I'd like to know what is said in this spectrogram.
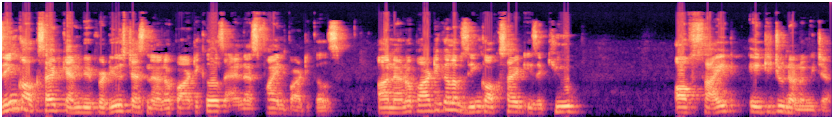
Zinc oxide can be produced as nanoparticles and as fine particles. A nanoparticle of zinc oxide is a cube of side 82 nanometer.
